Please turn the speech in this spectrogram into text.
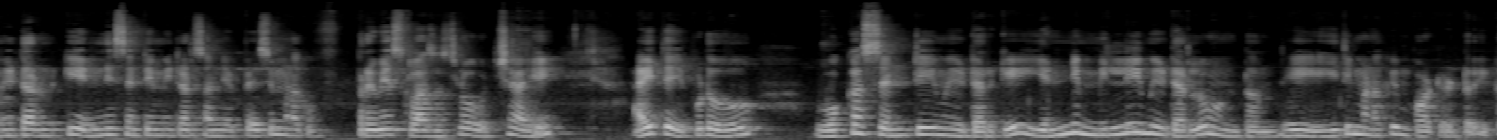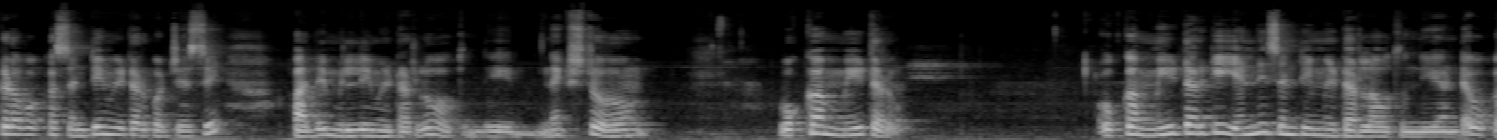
మీటర్కి ఎన్ని సెంటీమీటర్స్ అని చెప్పేసి మనకు ప్రీవియస్ క్లాసెస్లో వచ్చాయి. అయితే ఇప్పుడు ఒక సెంటీమీటర్కి ఎన్ని మిల్లీమీటర్లు ఉంటుంది? ఇది మనకు ఇంపార్టెంట్. ఇక్కడ ఒక సెంటీమీటర్కి వచ్చేసి పది మిల్లీమీటర్లు అవుతుంది. నెక్స్ట్ ఒక మీటరు. ఒక మీటర్కి ఎన్ని సెంటీమీటర్లు అవుతుంది అంటే ఒక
